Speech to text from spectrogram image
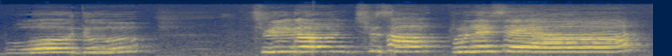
모두 즐거운 추석 보내세요.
